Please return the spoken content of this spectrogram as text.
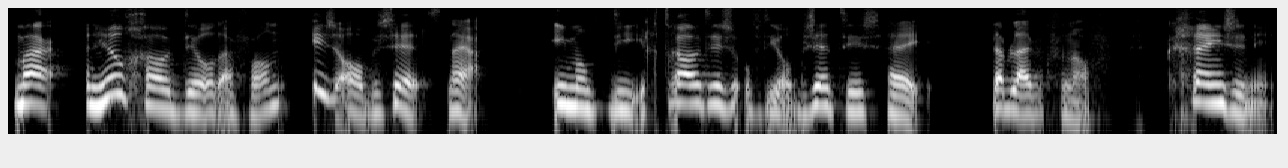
Maar een heel groot deel daarvan is al bezet. Nou ja, iemand die getrouwd is of die al bezet is, hey, daar blijf ik vanaf. Geen zin in.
